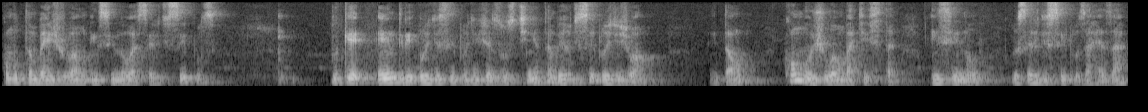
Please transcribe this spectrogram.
como também João ensinou a seus discípulos, porque entre os discípulos de Jesus tinha também os discípulos de João. Então, como João Batista ensinou os seus discípulos a rezar,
